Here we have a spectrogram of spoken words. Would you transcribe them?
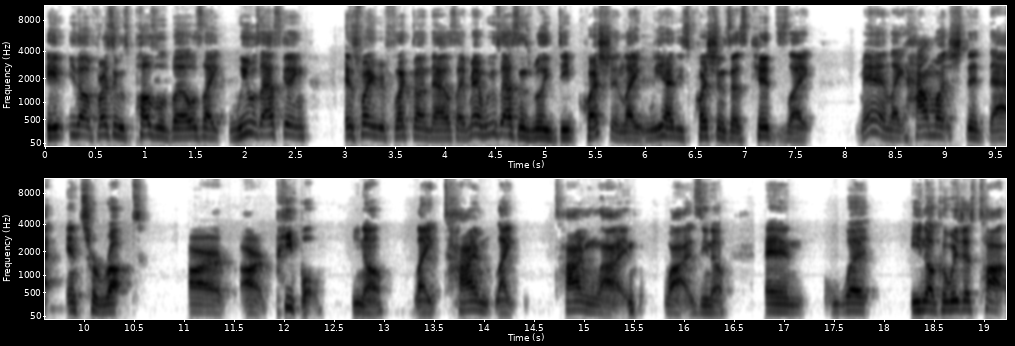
you know, first he was puzzled, but it was like we was asking. It's funny reflect on that. I was like, man, we was asking this really deep question. Like we had these questions as kids, like, man, like how much did that interrupt our our people? You know, like time, like timeline wise, you know, and what you know, because we're just taught,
